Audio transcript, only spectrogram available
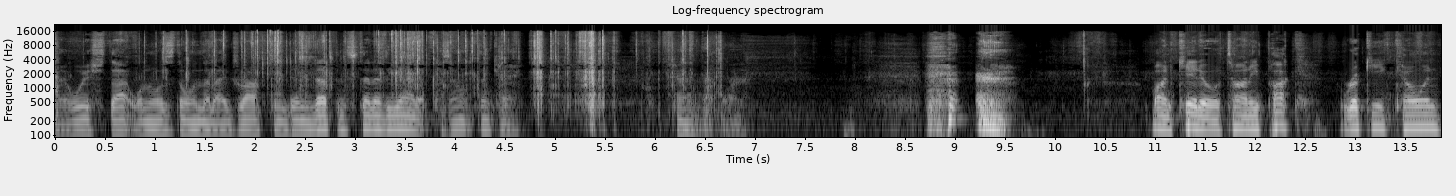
I wish that one was the one that I dropped and dinged up instead of the attic, because I don't think I had that one. Mankato, Ohtani Puck rookie. Cohen,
